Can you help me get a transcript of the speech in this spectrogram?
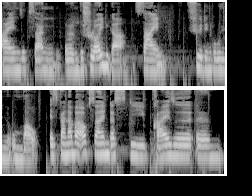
ein sozusagen äh, Beschleuniger sein für den grünen Umbau. Es kann aber auch sein, dass die Preise ähm,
